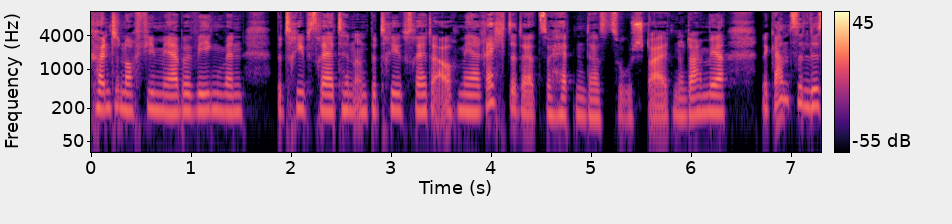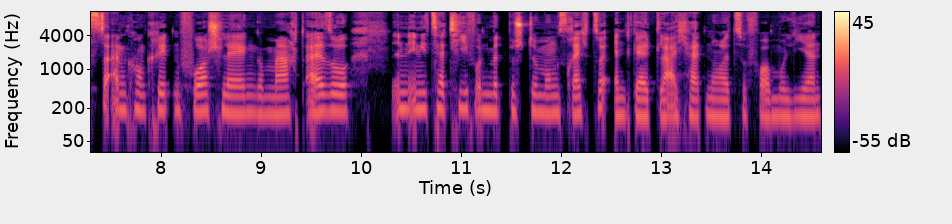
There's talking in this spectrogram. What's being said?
könnte noch viel mehr bewegen, wenn Betriebsrätinnen und Betriebsräte auch mehr Rechte dazu hätten, das zu gestalten. Und da haben wir eine ganze Liste an konkreten Vorschlägen gemacht. Also ein Initiativ- und Mitbestimmungsrecht zur Entgeltgleichheit neu zu formulieren,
